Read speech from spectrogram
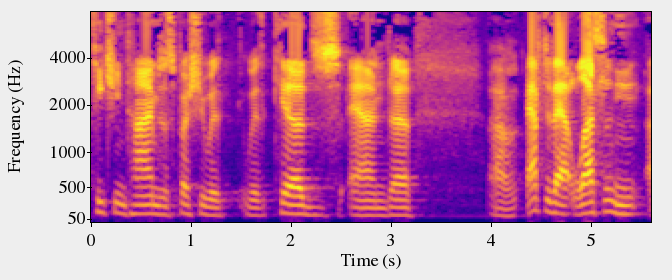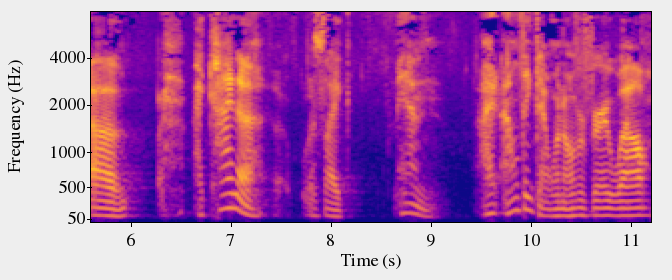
teaching times, especially with with kids. And uh, uh, after that lesson, uh, I kind of was like, man, I, I, don't think that went over very well.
